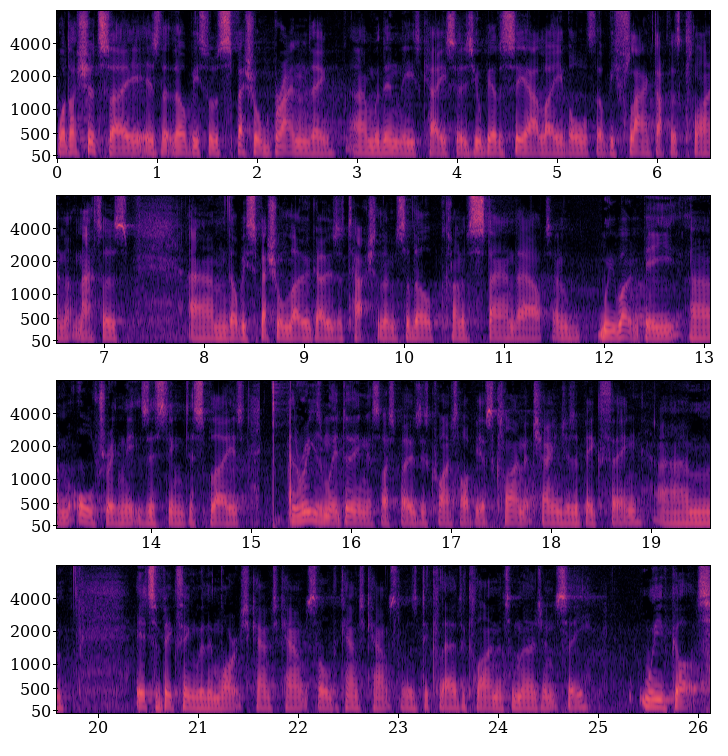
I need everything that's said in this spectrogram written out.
What I should say is that there'll be sort of special branding um, within these cases. You'll be able to see our labels. They'll be flagged up as climate matters. Um, there'll be special logos attached to them so they'll kind of stand out and we won't be um, altering the existing displays. The reason we're doing this I suppose is quite obvious. Climate change is a big thing. It's a big thing within Warwickshire County Council. The County Council has declared a climate emergency. We've got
